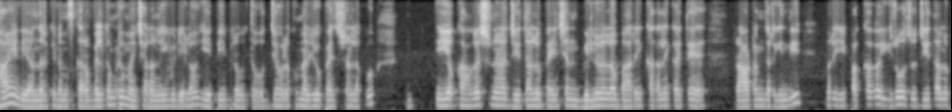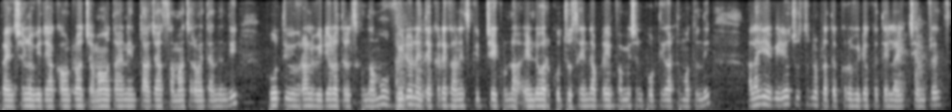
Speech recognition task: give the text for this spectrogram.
హాయ్ అండి అందరికీ నమస్కారం. Welcome to my channel. ఈ వీడియోలో ఏపీ ప్రభుత్వ ఉద్యోగులకు మరియు పెన్షన్లకు ఈ యొక్క ఆగస్టు నెల జీతాలు పెన్షన్ బిల్లులలో భారీ కదలిక అయితే జరిగింది. మరి పక్కగా ఈరోజు జీతాలు పెన్షన్లు వీరి అకౌంట్లో జమ అవుతాయని తాజా సమాచారం అయితే అందింది. పూర్తి వివరాలు వీడియోలో తెలుసుకుందాము. వీడియోని అయితే ఎక్కడే కానీ స్కిప్ చేయకుండా ఎండ్ వరకు చూసేయండి. అప్పుడే ఇన్ఫర్మేషన్ పూర్తిగా అర్థమవుతుంది. అలాగే ఈ వీడియో చూస్తున్న ప్రతి ఒక్కరు వీడియోకి అయితే లైక్ చేయండి ఫ్రెండ్స్.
